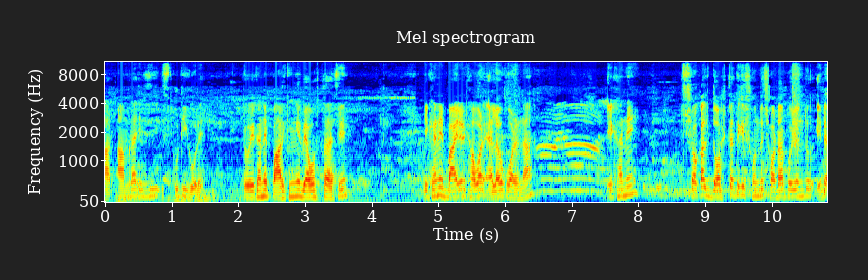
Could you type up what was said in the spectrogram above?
আর আমরা এসেছি স্কুটি করে। তো এখানে পার্কিংয়ের ব্যবস্থা আছে। এখানে বাইরের খাবার অ্যালাউ করে না। এখানে সকাল দশটা থেকে সন্ধ্যে ছটা পর্যন্ত এটা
